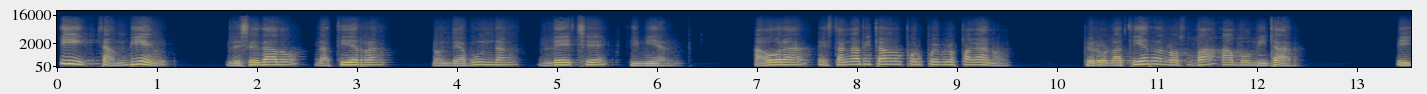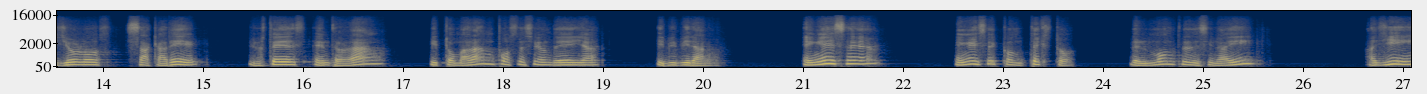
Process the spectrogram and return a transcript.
y también les he dado la tierra donde abundan leche y miel. Ahora están habitados por pueblos paganos, pero la tierra los va a vomitar y yo los sacaré y ustedes entrarán y tomarán posesión de ella y vivirán. En ese, en ese contexto del monte de Sinaí, allí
